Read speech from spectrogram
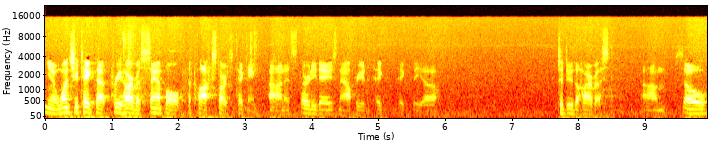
you know, once you take that pre-harvest sample, the clock starts ticking, uh, and it's 30 days now for you to take take the uh, to do the harvest. Um, so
